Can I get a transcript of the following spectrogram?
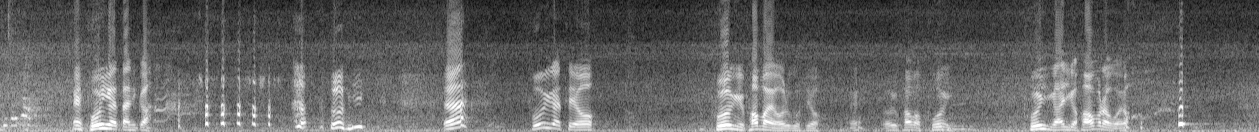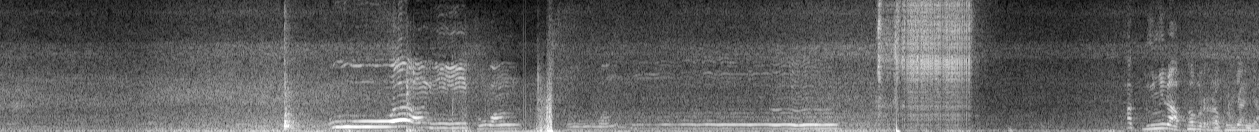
그거다. 예, 부엉이 같다니까. 부엉이. 예? 부엉이 같아요. 부엉이 봐봐요, 얼굴요. 예? 얼굴 봐봐, 부엉이. 부엉이가 아니가 봐보라고요. 우왕이 부왕 부왕 확 눈이나 아파버려라 군장장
